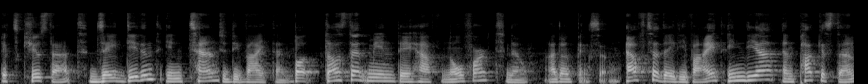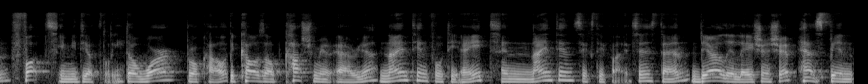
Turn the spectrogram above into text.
excuse that. They didn't intend to divide them. But does that mean they have no fault? No, I don't think so. After they divide, India and Pakistan fought immediately. The war broke out because of Kashmir area 1948 and 1965. Since then, their relationship has been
